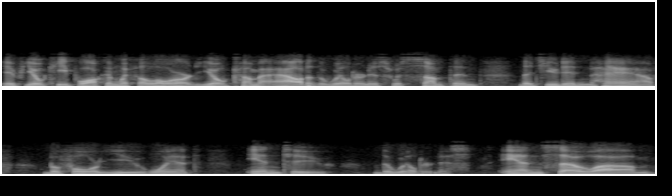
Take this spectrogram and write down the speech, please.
if you'll keep walking with the Lord, you'll come out of the wilderness with something that you didn't have before you went into the wilderness. And so um,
